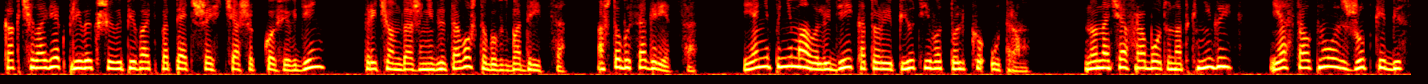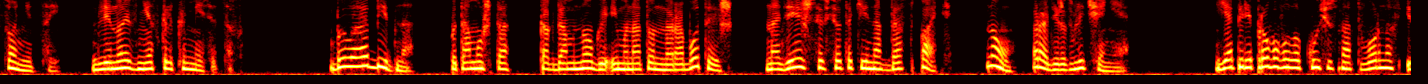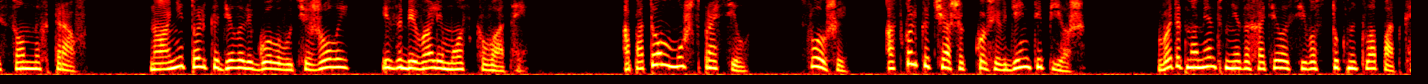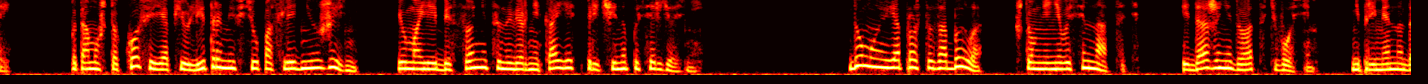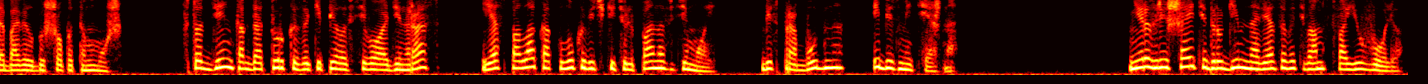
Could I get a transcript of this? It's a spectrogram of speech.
Как человек, привыкший выпивать по 5-6 чашек кофе в день, причем даже не для того, чтобы взбодриться, а чтобы согреться, я не понимала людей, которые пьют его только утром. Но начав работу над книгой, я столкнулась с жуткой бессонницей, длиной в несколько месяцев. Было обидно, потому что, когда много и монотонно работаешь, надеешься все таки иногда спать, ну, ради развлечения. Я перепробовала кучу снотворных и сонных трав, но они только делали голову тяжелой и забивали мозг ватой. А потом муж спросил, «Слушай, а сколько чашек кофе в день ты пьешь? В этот момент мне захотелось его стукнуть лопаткой, потому что кофе я пью литрами всю последнюю жизнь, и у моей бессонницы наверняка есть причина посерьезней. Думаю, я просто забыла, что мне не 18 и даже не 28, непременно добавил бы шепотом муж. В тот день, когда турка закипела всего один раз, я спала, как луковички тюльпанов зимой, беспробудно и безмятежно. Не разрешайте другим навязывать вам свою волю.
